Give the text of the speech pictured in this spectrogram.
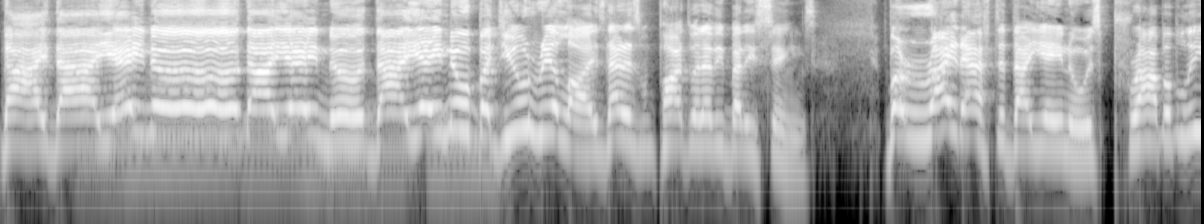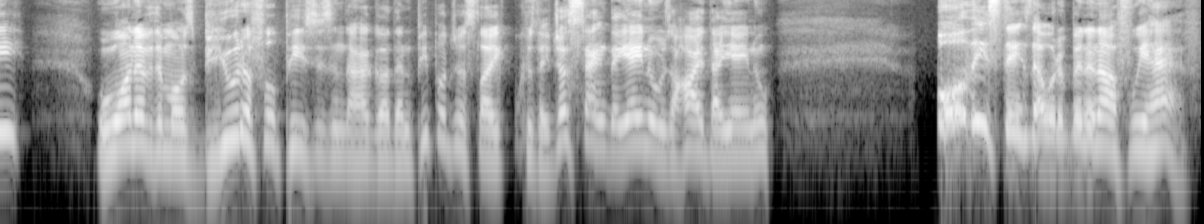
die, dayenu, dayenu, dayenu. But you realize that is part what everybody sings. But right after dayenu is probably one of the most beautiful pieces in the Haggadah. And people just like, because they just sang dayenu, it was a high dayenu. All these things that would have been enough, we have.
